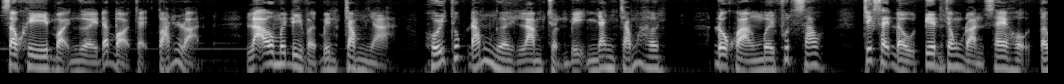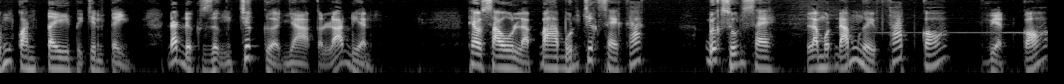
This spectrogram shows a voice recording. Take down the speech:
Sau khi mọi người đã bỏ chạy toán loạn, lão mới đi vào bên trong nhà, hối thúc đám người làm chuẩn bị nhanh chóng hơn. Độ khoảng 10 phút sau, chiếc xe đầu tiên trong đoàn xe hộ tống quan Tây từ trên tỉnh đã được dựng trước cửa nhà của Lã Điền. Theo sau là 3 4 chiếc xe khác. Bước xuống xe là một đám người Pháp có, Việt có,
